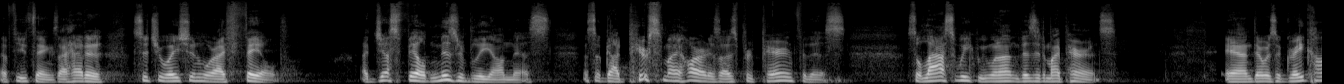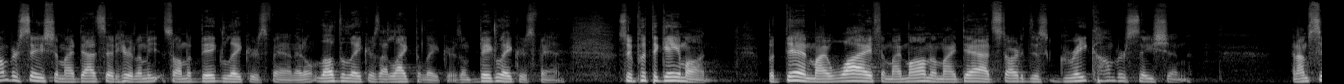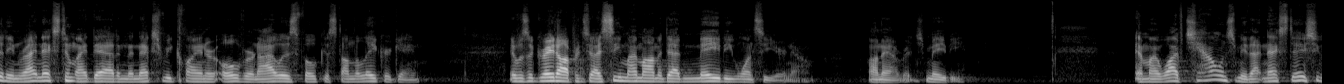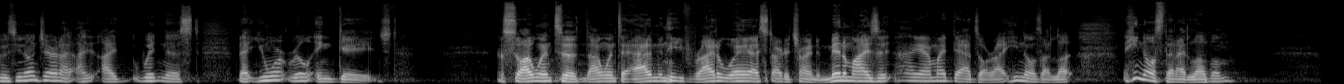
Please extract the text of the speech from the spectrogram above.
a few things. I had a situation where I failed. I just failed miserably on this. And so God pierced my heart as I was preparing for this. So last week we went out and visited my parents. And there was a great conversation. My dad said, Here, let me. So I'm a big Lakers fan. I don't love the Lakers, I like the Lakers. I'm a big Lakers fan. So he put the game on. But then my wife and my mom and my dad started this great conversation. And I'm sitting right next to my dad in the next recliner over, and I was focused on the Laker game. It was a great opportunity. I see my mom and dad maybe once a year now, on average, maybe. And my wife challenged me that next day. She goes, You know, Jared, I, I witnessed that you weren't real engaged. So I went to I went to Adam and Eve right away. I started trying to minimize it. Oh, yeah, my dad's all right. He knows I love he knows that I love him.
